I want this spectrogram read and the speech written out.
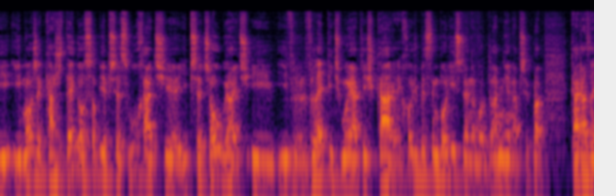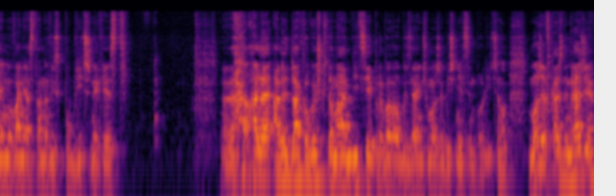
i, i może każdego sobie przesłuchać i przeczołgać i, i wlepić mu jakieś kary, choćby symboliczne, no bo dla mnie na przykład kara zajmowania stanowisk publicznych jest ale, ale dla kogoś, kto ma ambicje i próbowałby zająć, może być niesymboliczną. Może w każdym razie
